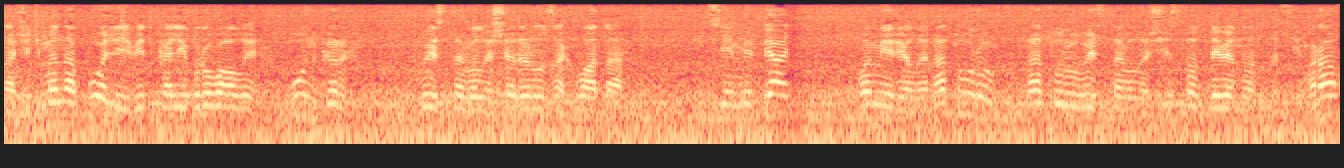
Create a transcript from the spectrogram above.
Значить, ми на полі відкалібрували бункер, виставили ширину захвата 7,5, поміряли натуру, натуру виставили 697 рам.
